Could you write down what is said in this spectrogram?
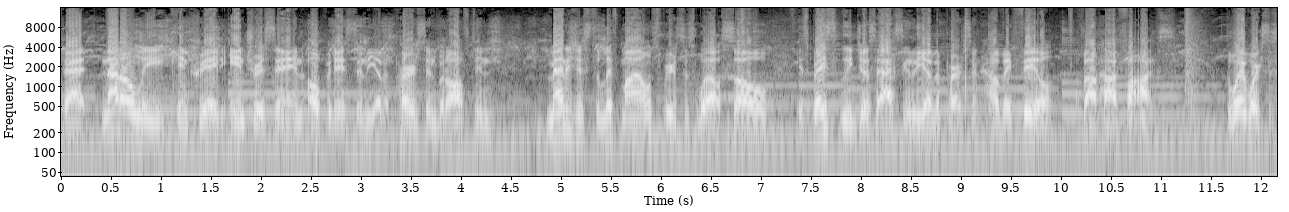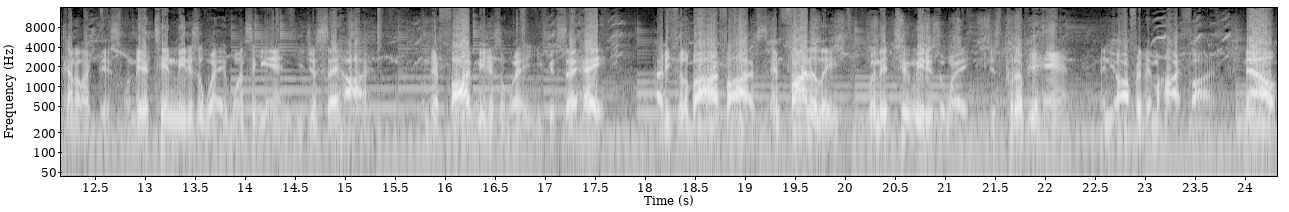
that not only can create interest and openness in the other person, but often manages to lift my own spirits as well. So it's basically just asking the other person how they feel about high fives. The way it works is kind of like this. When they're 10 meters away, once again, you just say hi. When they're five meters away, you could say, hey, how do you feel about high fives? And finally, when they're two meters away, you just put up your hand and you offer them a high five. Now,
